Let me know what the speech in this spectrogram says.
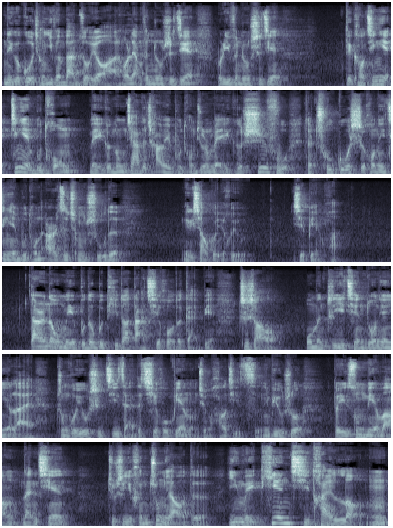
那个过程一分半左右啊，然后两分钟时间或者一分钟时间，得靠经验，经验不同，每个农家的茶味不同，就是每个师傅他出锅时候那经验不同的二次成熟的那个效果也会有一些变化。当然呢，我们也不得不提到大气候的改变，至少。我们这一千多年以来，中国有史记载的气候变冷就有好几次。你比如说，北宋灭亡南迁，就是一很重要的，因为天气太冷，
